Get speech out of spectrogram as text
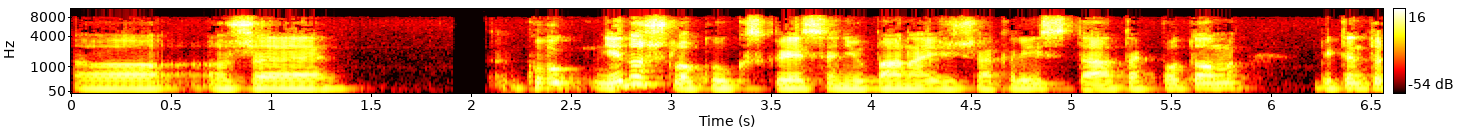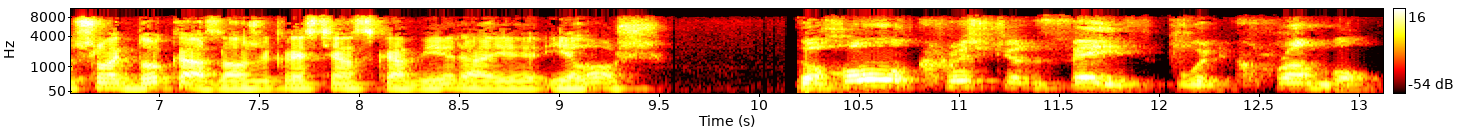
uh, že ku, nedošlo ku skrieseniu pána Ježiša Krista, tak potom by tento človek dokázal, že kresťanská viera je, je lož. The whole Christian faith would crumble.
